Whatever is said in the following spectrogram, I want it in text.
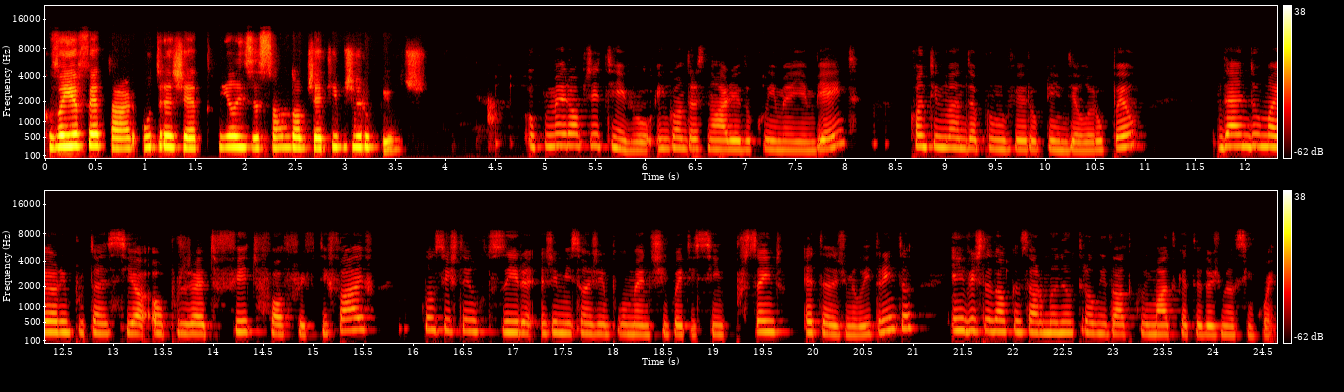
que veio afetar o trajeto de realização de objetivos europeus. O primeiro objetivo encontra-se na área do clima e ambiente, continuando a promover o Green Deal europeu, dando maior importância ao projeto Fit for 55, que consiste em reduzir as emissões em pelo menos 55% até 2030, em vista de alcançar uma neutralidade climática até 2050.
